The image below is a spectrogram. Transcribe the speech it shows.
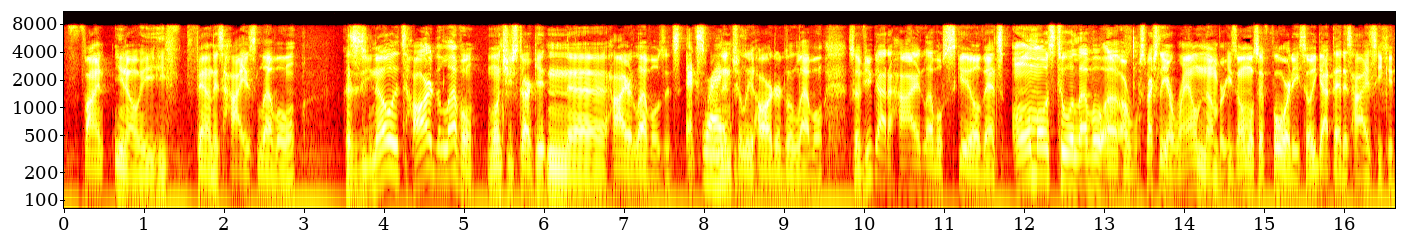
find you know he, he found his highest level. Because you know it's hard to level once you start getting uh, higher levels. It's exponentially right. harder to level. So if you got a high level skill that's almost to a level uh, especially a round number he's almost at 40 so he got that as high as he could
